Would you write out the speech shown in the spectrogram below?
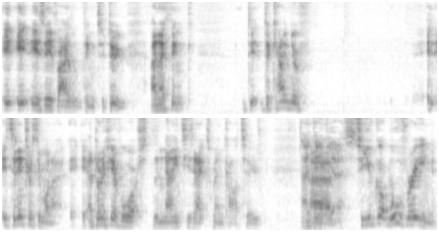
it, it is a violent thing to do. And i think the the kind of it, it's an interesting one. I, I don't know if you ever watched the 90s x-men cartoon. I did uh, yes. so you've got wolverine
